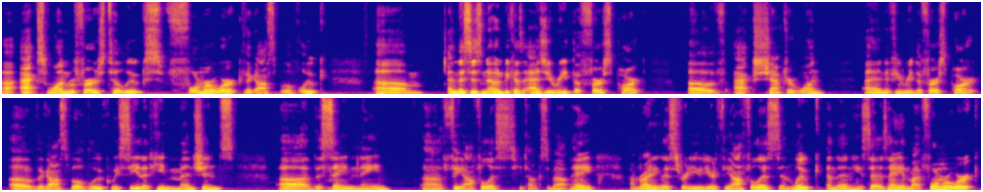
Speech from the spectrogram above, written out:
Uh, Acts 1 refers to Luke's former work, the Gospel of Luke. Um, and this is known because as you read the first part of Acts chapter 1, and if you read the first part of the Gospel of Luke, we see that he mentions uh, the same name, uh, Theophilus. He talks about, hey, I'm writing this for you here, Theophilus, and Luke. And then he says, hey, in my former work,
